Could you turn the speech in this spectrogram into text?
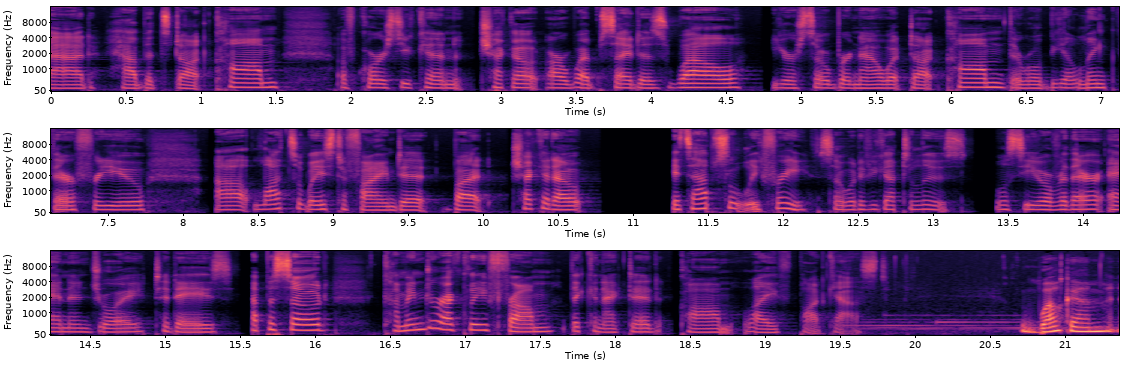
badhabits.com. Of course, you can check out our website as well, youresobernowwhat.com. There will be a link there for you. Uh, lots of ways to find it, but check it out. It's absolutely free. So, what have you got to lose? We'll see you over there and enjoy today's episode coming directly from the Connected Calm Life podcast. Welcome.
